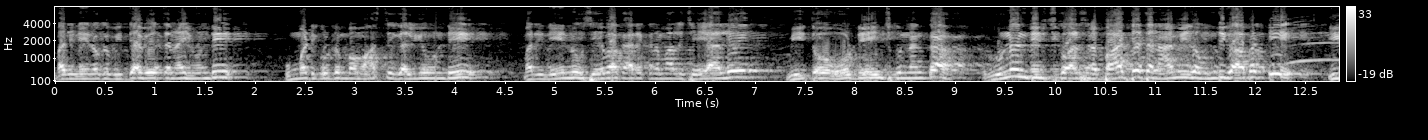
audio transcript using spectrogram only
మరి నేను ఒక విద్యావేత్తనై ఉండి ఉమ్మడి కుటుంబం ఆస్తి కలిగి ఉండి మరి నేను సేవా కార్యక్రమాలు చేయాలి మీతో ఓటు వేయించుకున్నాక రుణం తీర్చుకోవాల్సిన బాధ్యత నా మీద ఉంది కాబట్టి ఈ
